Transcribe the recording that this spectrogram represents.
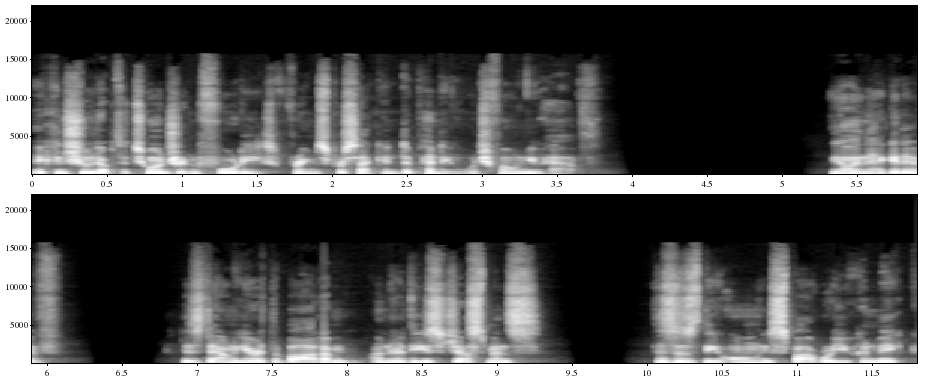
It can shoot up to 240 frames per second depending on which phone you have. The only negative is down here at the bottom under these adjustments. This is the only spot where you can make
